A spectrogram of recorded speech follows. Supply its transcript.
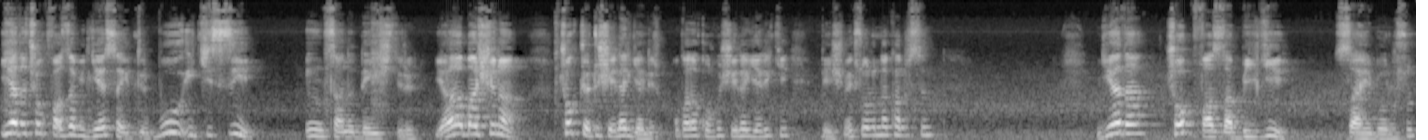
ya da çok fazla bilgiye sahiptir. Bu ikisi insanı değiştirir. Ya başına çok kötü şeyler gelir. O kadar korkunç şeyler gelir ki değişmek zorunda kalırsın. Ya da çok fazla bilgi sahibi olursun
